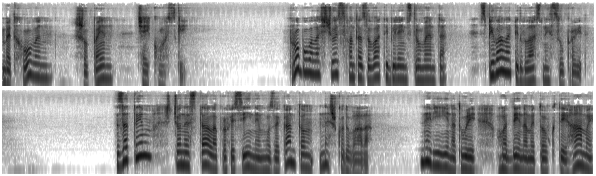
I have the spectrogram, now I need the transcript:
Бетховен, Шопен, Чайковський. Пробувала щось фантазувати біля інструмента, співала під власний супровід. За тим, що не стала професійним музикантом, не шкодувала. Не в її натурі годинами товкти гами,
